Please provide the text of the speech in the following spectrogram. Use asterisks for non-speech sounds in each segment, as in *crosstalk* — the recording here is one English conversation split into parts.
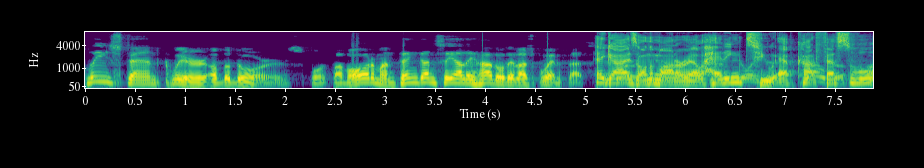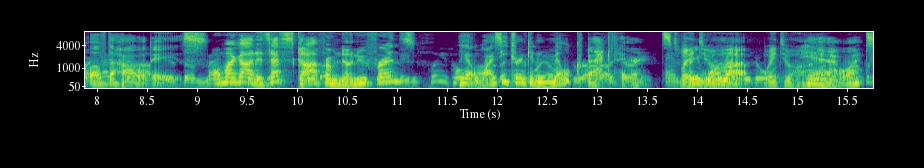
Please stand clear of the doors. Por favor, manténganse alejado de las puertas. Hey guys, on the monorail heading to Epcot Festival of the Holidays. Oh my God, is that Scott from No New Friends? Yeah, why is he drinking milk back there? It's way too hot. Way too hot. Yeah, what?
